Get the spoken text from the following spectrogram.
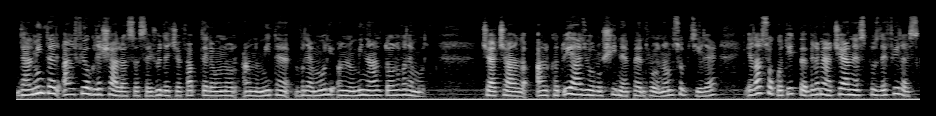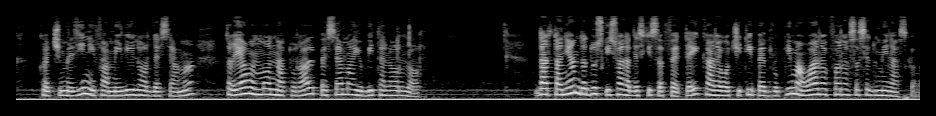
De-al ar fi o greșeală să se judece faptele unor anumite vremuri în lumina altor vremuri. Ceea ce al alcătui azi o rușine pentru un om subțire era socotit pe vremea aceea nespus de firesc, căci mezinii familiilor de seamă trăiau în mod natural pe seama iubitelor lor. D'Artagnan dădu scrisoarea deschisă fetei, care o citi pentru prima oară fără să se dumirească.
